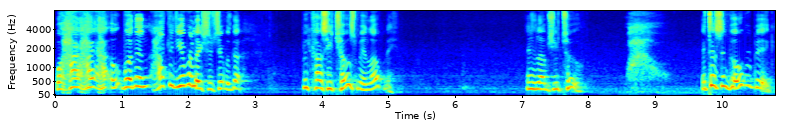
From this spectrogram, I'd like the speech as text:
Well, how, how, how, well then, how could your relationship with God? Because He chose me and loved me. And He loves you too. Wow. It doesn't go over big.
